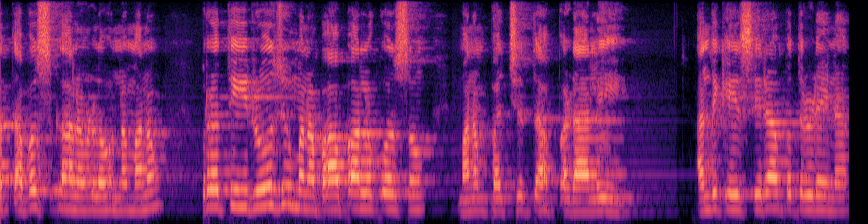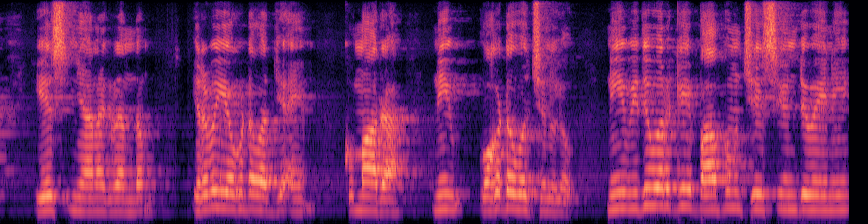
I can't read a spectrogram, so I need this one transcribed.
తపస్సు కాలంలో ఉన్న మనం ప్రతిరోజు మన పాపాల కోసం మనం పశ్చాత్తాపడాలి. అందుకే శిరాపుత్రుడైన యేసు జ్ఞాన గ్రంథం ఇరవై ఒకటవ అధ్యాయం. కుమార నీ ఒకటో వచనంలో నీ విధి వరకే పాపం చేసి ఉంటివేని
